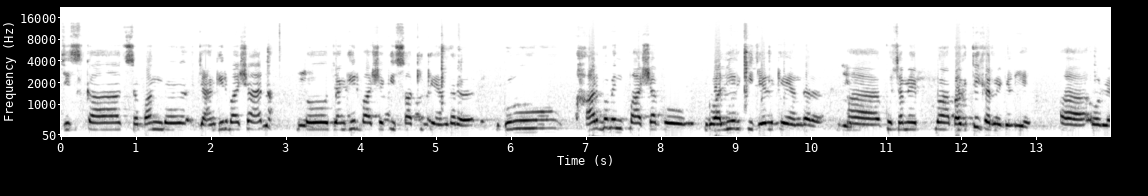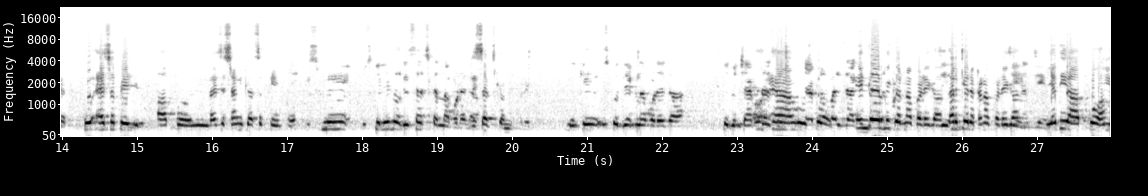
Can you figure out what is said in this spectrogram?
जिसका संबंध जहांगीर बादशाह है ना तो जहांगीर बादशाह की साखी के अंदर गुरु हरगोविंद पाशाह को ग्वालियर की जेल के अंदर। अ, कुछ समय भक्ति करने के लिए और कोई ऐसा पेज आप रजिस्टर कर सकते हैं। इसमें उसके लिए तो रिसर्च करना पड़ेगा। रिसर्च करना पड़ेगा। क्योंकि उसको देखना पड़ेगा। इसके जो चैप्टर उसको इंडोर भी करना पड़ेगा जी। करके रखना पड़ेगा। यदि आपको हम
